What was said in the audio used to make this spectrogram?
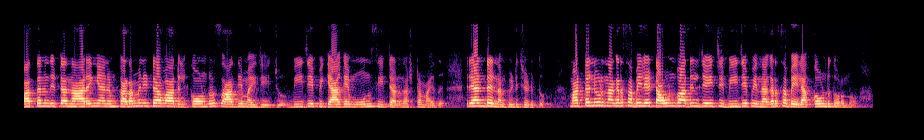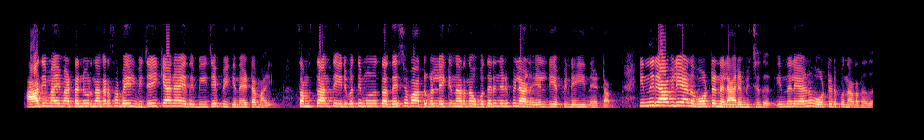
പത്തനംതിട്ട നാരങ്ങാനം കടമനിട്ട വാർഡിൽ കോൺഗ്രസ് ആദ്യമായി ജയിച്ചു. ബി ജെ പിക്ക് ആകെ മൂന്ന് സീറ്റാണ് നഷ്ടമായത്. രണ്ടെണ്ണം പിടിച്ചെടുത്തു. മട്ടന്നൂർ നഗരസഭയിലെ ടൗൺ വാർഡിൽ ജയിച്ച് ബി ജെ പി നഗരസഭയിൽ അക്കൗണ്ട് തുറന്നു. ആദ്യമായി മട്ടന്നൂർ നഗരസഭയിൽ വിജയിക്കാനായത് ബി ജെ പിക്ക് നേട്ടമായി. സംസ്ഥാനത്തെ ഇരുപത്തിമൂന്ന് തദ്ദേശ വാർഡുകളിലേക്ക് നടന്ന ഉപതെരഞ്ഞെടുപ്പിലാണ് എൽ ഡി എഫിന്റെ ഈ നേട്ടം. ഇന്ന് രാവിലെയാണ് വോട്ടെണ്ണൽ ആരംഭിച്ചത്. ഇന്നലെയാണ് വോട്ടെടുപ്പ് നടന്നത്.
